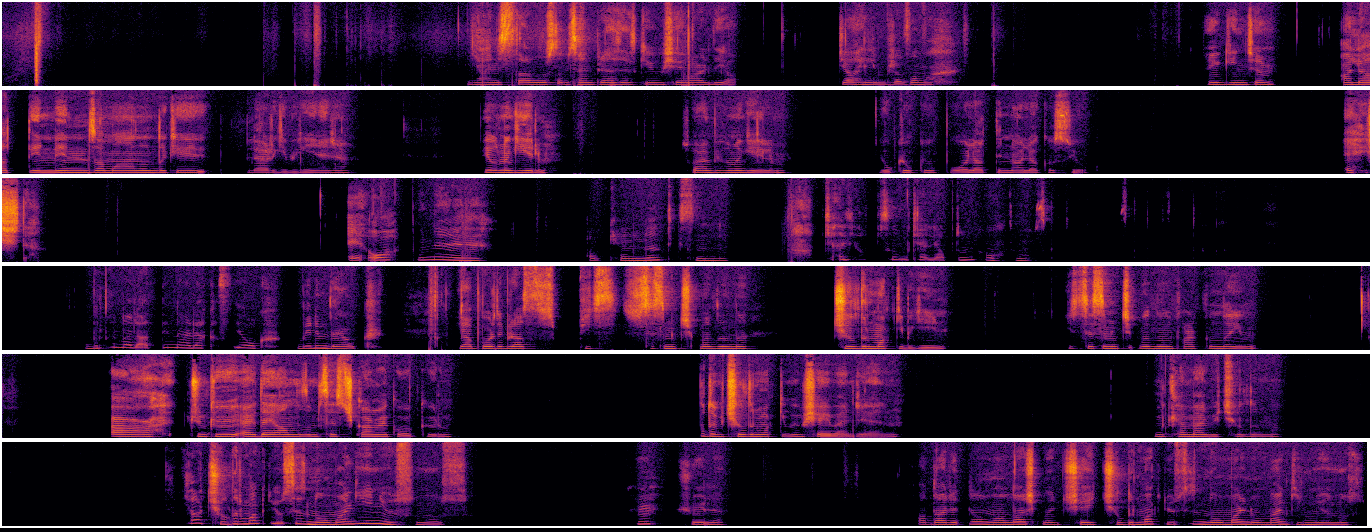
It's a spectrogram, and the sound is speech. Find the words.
Yani Star Wars'ta bir tane prenses gibi bir şey vardı ya. Cahilim biraz ama. ne giyineceğim? Alaaddin'in zamanındakiler gibi giyineceğim. Bir bunu giyelim. Sonra bir bunu giyelim. Yok yok yok bu Alaaddin'le alakası yok. Eh işte. E oh bu ne? Abi kendimden tiksindim. Kel yaptım, kel yaptım. Oh tamam sıkıntı yok. Sıkıntı yok. Bunların Alaaddin'le alakası yok. Benim de yok. Ya bu arada biraz hiç sesimin çıkmadığını çıldırmak gibi giyin. Hiç sesimin çıkmadığının farkındayım. Ah, çünkü evde yalnızım. Ses çıkarmaya korkuyorum. Bu da bir çıldırmak gibi bir şey bence yani. Mükemmel bir çıldırma. Ya çıldırmak diyor siz normal giyiniyorsunuz. Hı, şöyle. Adaletli olun Allah aşkına şey çıldırmak diyor siz normal normal giyiniyorsunuz.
